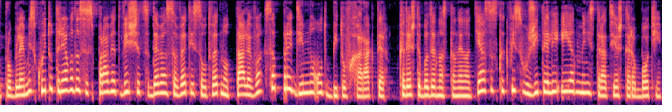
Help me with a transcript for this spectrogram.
проблеми, с които трябва да се справят Висшият съдебен съвет и съответно Талева, са предимно от битов характер. Къде ще бъде настанена тя, с какви служители и администрация ще работи.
